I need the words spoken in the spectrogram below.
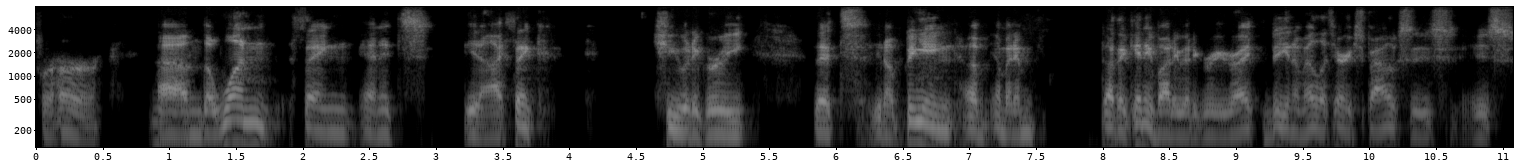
for her. Um, the one thing, and it's you know, I think she would agree that you know, being a, I mean, I think anybody would agree, right? Being a military spouse is is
